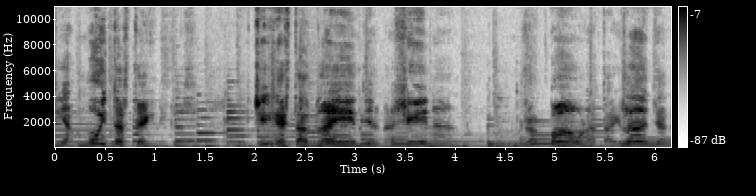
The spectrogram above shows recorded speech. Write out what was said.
tinha muitas técnicas. Tinha estado na Índia, na China, no Japão, na Tailândia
